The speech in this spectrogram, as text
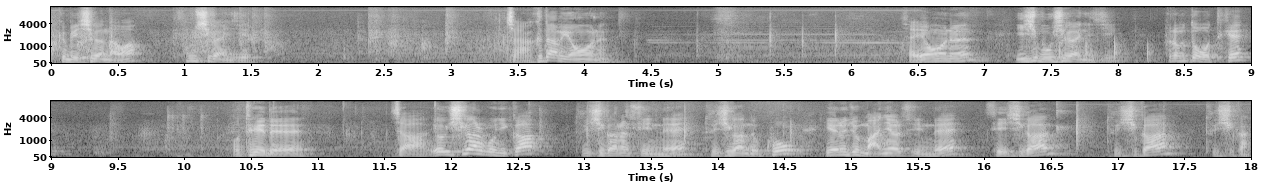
그럼 몇 시간 나와? 3시간이지. 자, 그 다음에 영어는? 자, 영어는 25시간이지. 그럼 또 어떻게? 어떻게 돼? 자, 여기 시간을 보니까 2시간 할 수 있네. 2시간 넣고 얘는 좀 많이 할 수 있네. 3시간, 2시간, 2시간.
